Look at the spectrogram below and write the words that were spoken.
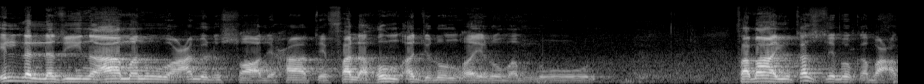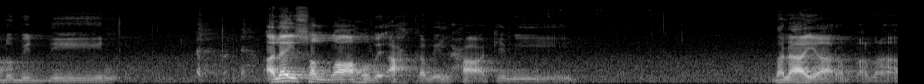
إلا الذين آمنوا وعملوا الصالحات فلهم أجر غير ممنون فما يكذبك بعد بالدين أليس الله بأحكم الحاكمين بلا يا ربنا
